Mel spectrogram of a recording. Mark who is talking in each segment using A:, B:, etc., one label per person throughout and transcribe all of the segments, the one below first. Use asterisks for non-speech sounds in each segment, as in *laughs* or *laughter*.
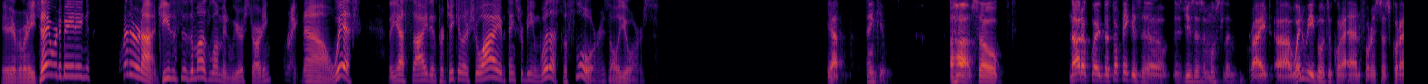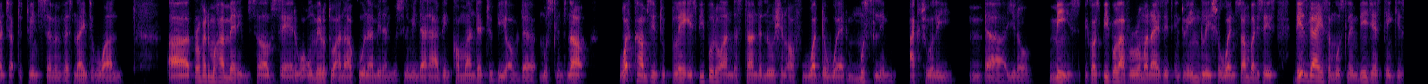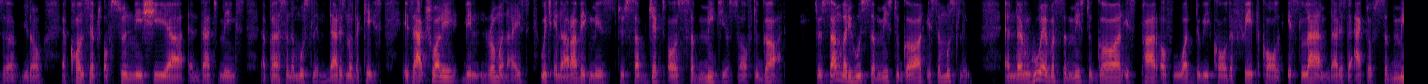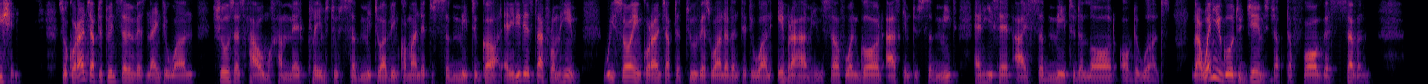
A: Hey, everybody. Today we're debating whether or not Jesus is a Muslim, and we are starting right now with the yes side, in particular, Shuaib. Thanks for being with us. The floor is all yours.
B: Yeah, thank you. Uh-huh. So now the, the topic is uh, is Jesus a Muslim, right? Uh, when we go to Quran, for instance, Quran chapter 27, verse 91, uh, Prophet Muhammad himself said, Wa umirtu anakuna min al Muslimin that have been commanded to be of the Muslims. Now, what comes into play is people don't understand the notion of what the word Muslim actually, uh, you know, means because people have romanized it into English. So when somebody says this guy is a Muslim, they just think it's a, you know, a concept of Sunni Shia, and that makes a person a Muslim. That is not the case. It's actually been romanized, which in Arabic means to subject or submit yourself to God. So somebody who submits to God is a Muslim. And then whoever submits to God is part of what do we call the faith called Islam. That is the act of submission. So Quran chapter 27, verse 91 shows us how Muhammad claims to submit, to have been commanded to submit to God. And it didn't start from him. We saw in Quran chapter 2, verse 131, Abraham himself, when God asked him to submit, and he said, I submit to the Lord of the worlds. Now, when you go to James chapter 4, verse 7,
